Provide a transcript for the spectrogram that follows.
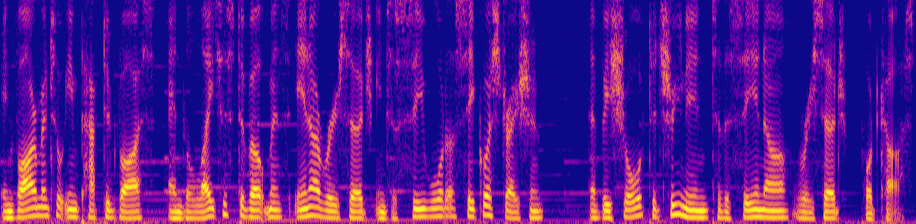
environmental impact advice, and the latest developments in our research into seawater sequestration, then be sure to tune in to the C&R Research Podcast.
